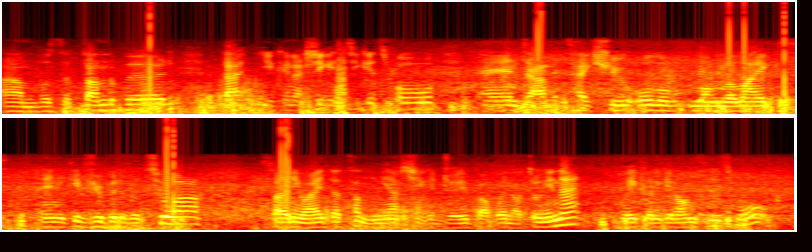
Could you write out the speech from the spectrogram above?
um, was the Thunderbird that you can actually get tickets for, and um, it takes you all along the lakes and it gives you a bit of a tour. So anyway, that's something else you can do, but we're not doing that. We've got to get on to this walk.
